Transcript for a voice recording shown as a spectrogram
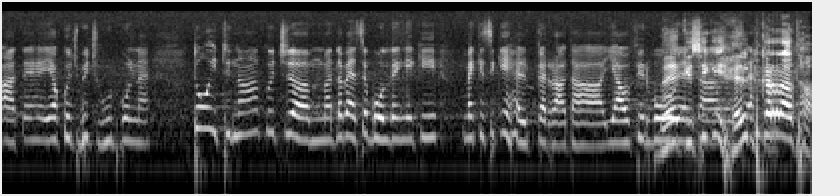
आते हैं या कुछ भी झूठ बोलना है तो इतना कुछ मतलब ऐसे बोल देंगे कि मैं किसी की हेल्प कर रहा था या फिर वो मैं किसी की हेल्प कर रहा था?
